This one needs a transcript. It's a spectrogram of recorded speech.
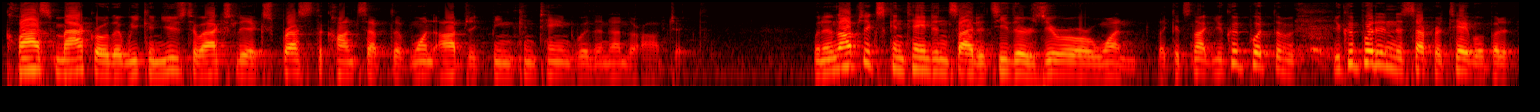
class macro that we can use to actually express the concept of one object being contained within another object. When an object's contained inside, it's either zero or one. Like it's not, you could put them, you could put it in a separate table, but it,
